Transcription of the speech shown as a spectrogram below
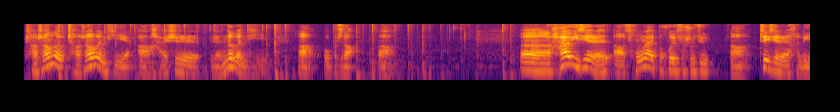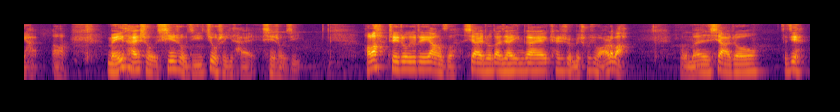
厂商的厂商问题啊，还是人的问题啊？我不知道啊。呃，还有一些人啊，从来不恢复数据。啊，这些人很厉害啊！每一台手新手机就是一台新手机。好了，这周就这样子，下一周大家应该开始准备出去玩了吧？我们下周再见。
